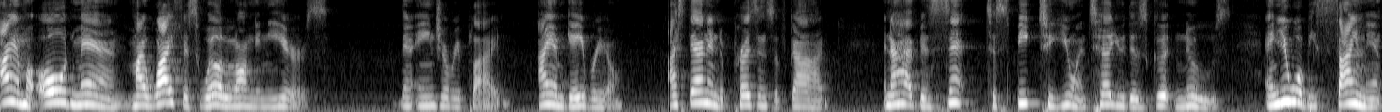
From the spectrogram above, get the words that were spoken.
I am an old man. My wife is well along in years. The angel replied, I am Gabriel. I stand in the presence of God, and I have been sent to speak to you and tell you this good news. And you will be silent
